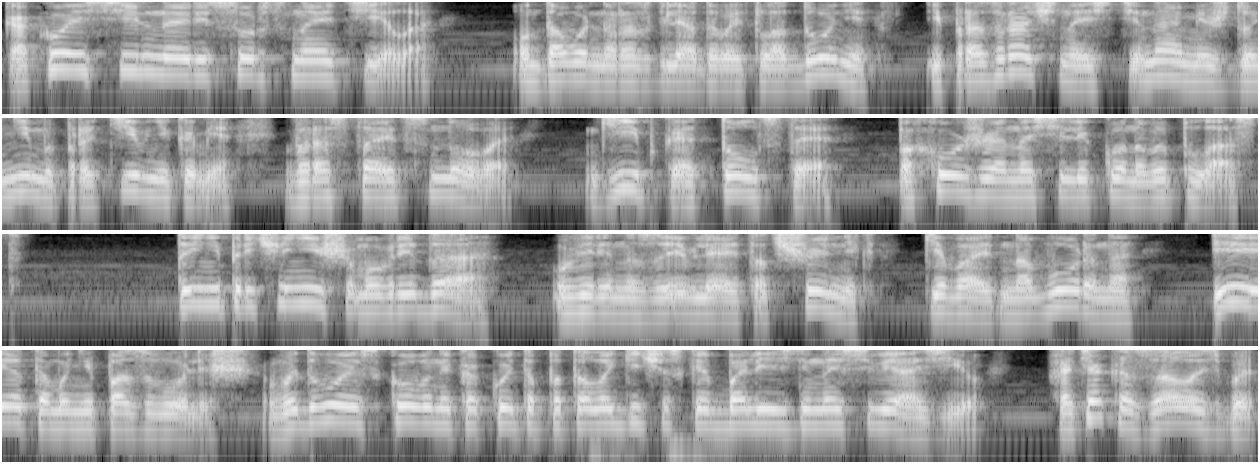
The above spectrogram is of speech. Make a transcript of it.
«Какое сильное ресурсное тело! Он довольно разглядывает ладони, и прозрачная стена между ним и противниками вырастает снова, гибкая, толстая, похожая на силиконовый пласт. «Ты не причинишь ему вреда», – уверенно заявляет отшельник, кивает на ворона, – «и этому не позволишь. Вы двое скованы какой-то патологической болезненной связью, хотя, казалось бы,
